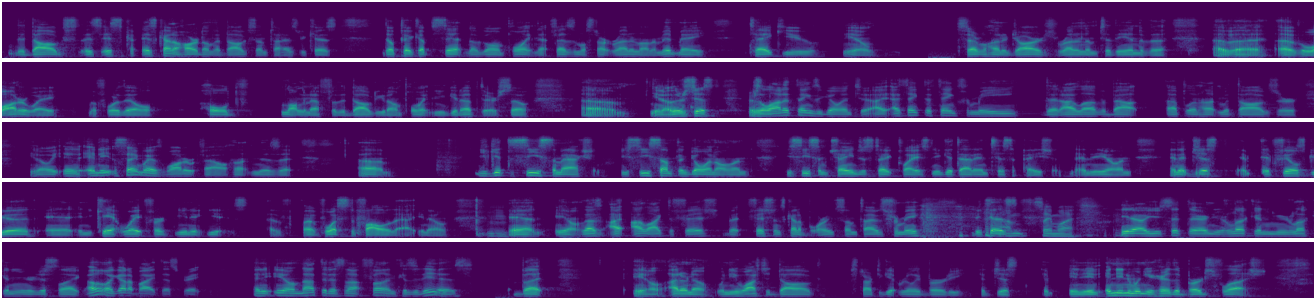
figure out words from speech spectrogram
the dogs it's it's it's kind of hard on the dogs sometimes because they'll pick up scent and they'll go on point and that pheasant will start running on them. It may take you, you know, several hundred yards running them to the end of a of a of a waterway before they'll hold long enough for the dog to get on point and you get up there. So um, you know, there's just there's a lot of things that go into. I, I think the thing for me that I love about upland hunting with dogs or you know, in, in the same way as waterfowl hunting is that um, you get to see some action. You see something going on. You see some changes take place, and you get that anticipation. And you know, and and it just it, it feels good, and, and you can't wait for you know you, of of what's to follow that. You know, mm. and you know that's I, I like to fish, but fishing's kind of boring sometimes for me because same way. You know, you sit there and you're looking and you're looking and you're just like, oh, I got a bite. That's great. And you know, not that it's not fun because it is, but you know, I don't know. When you watch a dog start to get really birdy, it just it, and, and then when you hear the birds flush,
